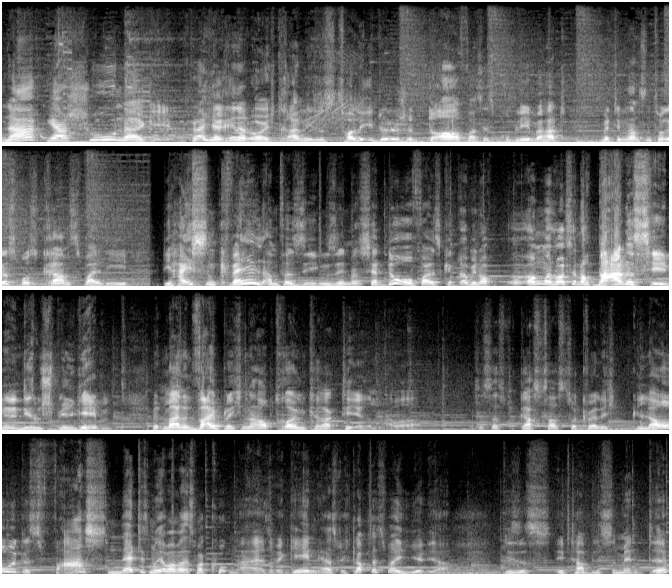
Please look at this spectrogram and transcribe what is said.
nach Yashuna gehen. Vielleicht erinnert euch dran, dieses tolle idyllische Dorf, was jetzt Probleme hat mit dem ganzen Tourismuskrams, weil die die heißen Quellen am Versiegen sind. Das ist ja doof, weil es gibt irgendwie noch. Irgendwann soll es ja noch Badeszenen in diesem Spiel geben. Mit meinen weiblichen Hauptrollencharakteren. Aber das ist das Gasthaus zur Quelle. Ich glaube, das war's nett. Jetzt muss ich aber erstmal gucken. Also, wir gehen erst. Ich glaube, das war hier ja, dieses Etablissement.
